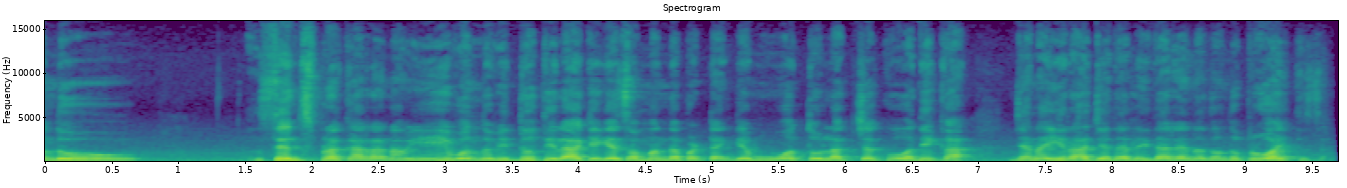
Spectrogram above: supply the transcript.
ಒಂದು ಸೆನ್ಸ್ ಪ್ರಕಾರ ನಾವು ಈ ಒಂದು ವಿದ್ಯುತ್ ಇಲಾಖೆಗೆ ಸಂಬಂಧಪಟ್ಟಂಗೆ ಮೂವತ್ತು ಲಕ್ಷಕ್ಕೂ ಅಧಿಕ ಜನ ಈ ರಾಜ್ಯದಲ್ಲಿ ಇದ್ದಾರೆ ಅನ್ನೋದೊಂದು ಪ್ರೂವ್ ಆಯಿತು ಸರ್.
